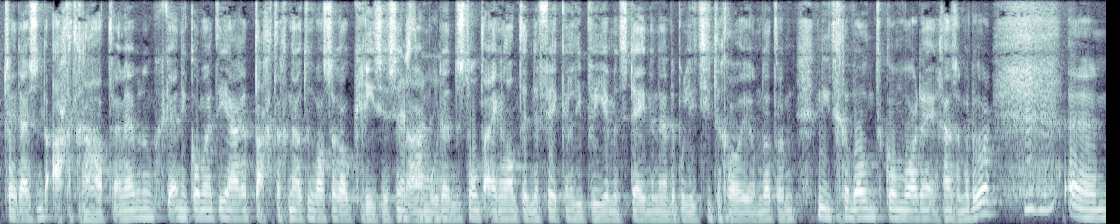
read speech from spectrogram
2008 gehad. En, we hebben ook, en ik kom uit de jaren 80. Nou, toen was er ook crisis en wel, armoede. ja. En er stond Engeland in de fik. En liepen we hier met stenen naar de politie te gooien. Omdat er niet gewoond kon worden. En gaan ze maar door. Ehm,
